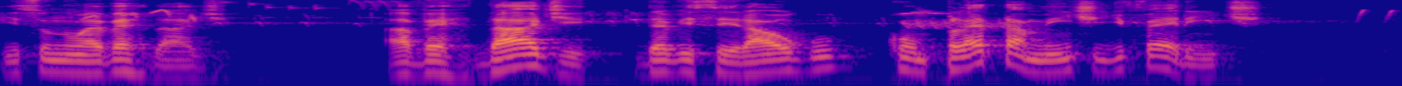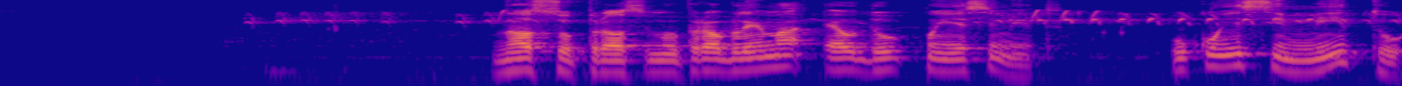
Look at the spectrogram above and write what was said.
isso não é verdade. A verdade deve ser algo completamente diferente. Nosso próximo problema é o do conhecimento. O conhecimento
